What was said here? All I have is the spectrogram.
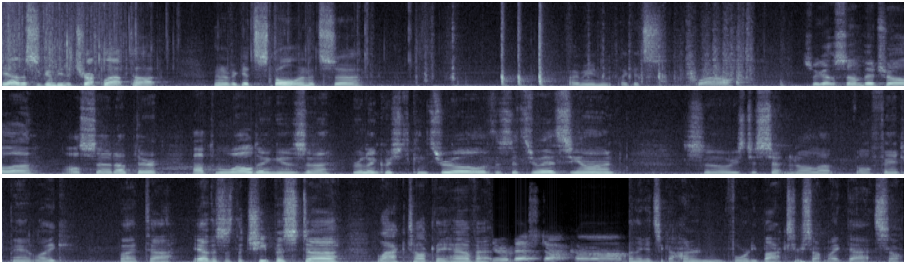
yeah, this is going to be the truck laptop. And if it gets stolen, it's, uh, I mean, like it's, wow. So we got the bitch all, uh, all set up there. Optimal Welding has uh, relinquished control of the situation. So he's just setting it all up, all fancy pant like. But uh, yeah, this is the cheapest uh, lactalk they have at Gearbest.com. I think it's like 140 bucks or something like that. So,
